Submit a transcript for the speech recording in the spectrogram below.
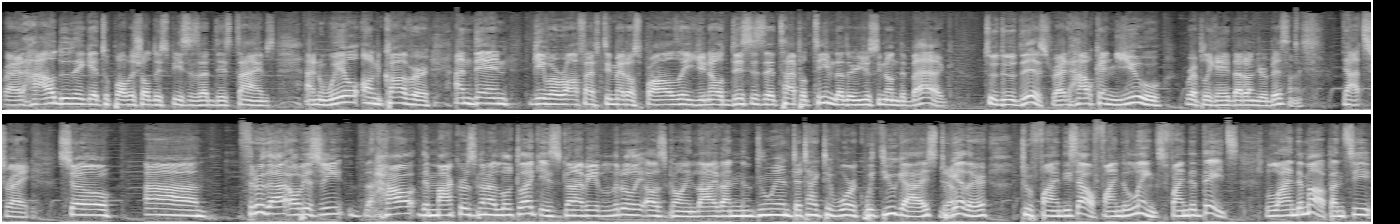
Right? How do they get to publish all these pieces at these times? And we'll uncover and then give a rough estimate of probably, you know, this is the type of team that they're using on the bag to do this, right? How can you replicate that on your business? That's right. So um, through that, obviously, the, how the macro is gonna look like is gonna be literally us going live and doing detective work with you guys Yep. together to find this out, find the links, find the dates, line them up, and see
